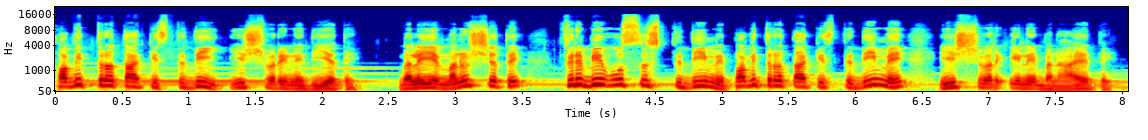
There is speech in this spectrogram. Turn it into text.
पवित्रता की स्थिति ईश्वर ने दिए थे। भले ये मनुष्य थे, फिर भी उस स्थिति में, पवित्रता की स्थिति में ईश्वर इन्हें बनाए थे।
